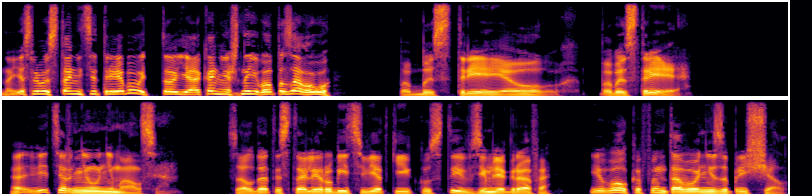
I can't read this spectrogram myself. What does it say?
но если вы станете требовать, то я, конечно, его позову». «Побыстрее, Олух, побыстрее!» А ветер не унимался. Солдаты стали рубить ветки и кусты в земле графа, и Волков им того не запрещал.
